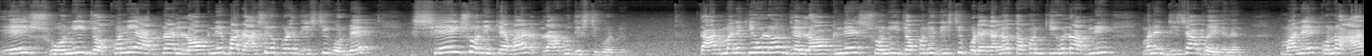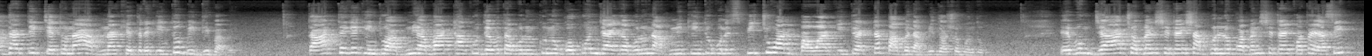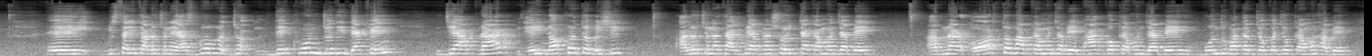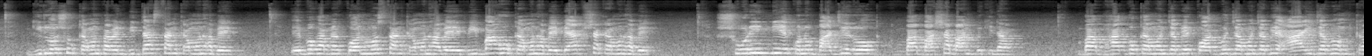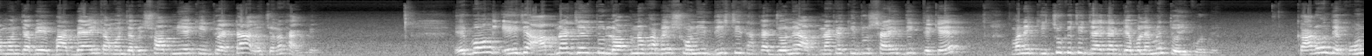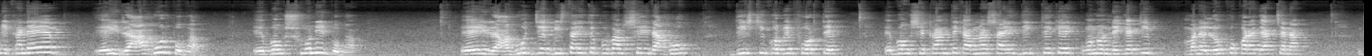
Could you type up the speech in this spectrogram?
এই শনি যখনই আপনার লগ্নে বা রাশির উপরে দৃষ্টি করবে, সেই শনিকে আবার রাহু দৃষ্টি করবে। তার মানে কি হলো? যে লগ্নের শনি যখনই দৃষ্টি পড়ে গেল, তখন কি হলো? আপনি মানে ডিজার্ভ হয়ে গেলেন। মানে কোনো আধ্যাত্মিক চেতনা আপনার ক্ষেত্রে কিন্তু বৃদ্ধি পাবে। তার থেকে কিন্তু আপনি আবার ঠাকুর দেবতা বলুন, কোনো গোপন জায়গা বলুন, আপনি কিন্তু কোনো স্পিরিচুয়াল পাওয়ার কিন্তু একটা পাবেন আপনি দর্শবন্ধু এবং যা চলবেন সেটাই সাফল্য পাবেন, সেটাই কথায় আসি। এই বিস্তারিত আলোচনায় আসব। দেখুন, যদি দেখেন যে আপনার এই নক্ষত্র বেশি আলোচনা থাকবে, আপনার শরীরটা কেমন যাবে, আপনার অর্থভাব কেমন যাবে, ভাগ্য কেমন যাবে বন্ধু বান্ধব যোগাযোগ কেমন হবে গৃহসুখ কেমন পাবেন? বিদ্যাস্থান কেমন হবে? এবং আপনার কর্মস্থান কেমন হবে? বিবাহ কেমন হবে? ব্যবসা কেমন হবে? শরীর নিয়ে কোনো বাজে রোগ বা বাসা বাঁধবে কিনা? বা ভাগ্য কেমন যাবে? কর্ম যেমন যাবে? আয় যেমন কেমন যাবে? বা ব্যয় কেমন যাবে? সব নিয়ে কিন্তু একটা আলোচনা থাকবে। এবং এই যে আপনার যেহেতু লগ্নভাবে শনির দৃষ্টি থাকার জন্য আপনাকে কিন্তু শারীরিক দিক থেকে মানে কিছু কিছু জায়গার ডেভেলপমেন্ট তৈরি করবে। কারণ দেখুন, এখানে এই রাহুর প্রভাব এবং শনির প্রভাব। এই রাহুর যে বিস্তারিত প্রভাব, সেই রাহু দৃষ্টি করবে ফোর্থে এবং সেখান থেকে আপনার শারীরিক দিক থেকে কোনো নেগেটিভ মানে লক্ষ্য করা যাচ্ছে না।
